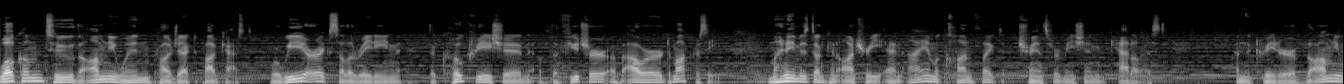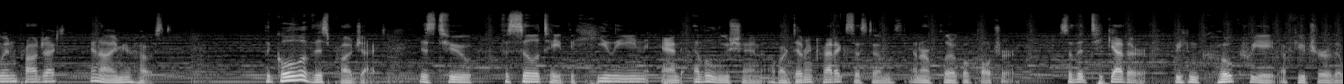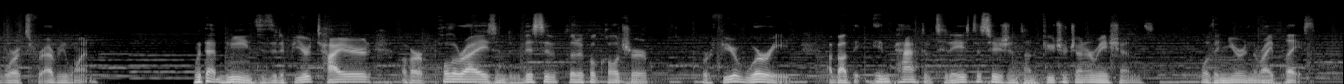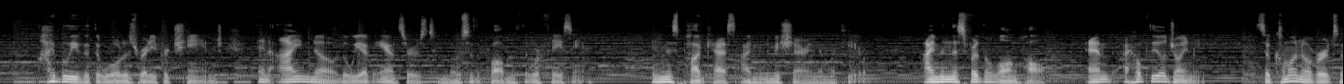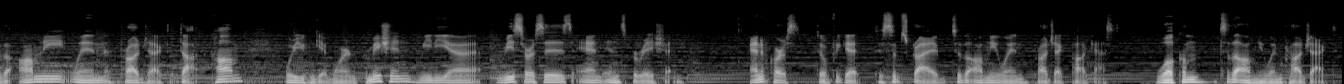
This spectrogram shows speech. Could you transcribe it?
Welcome to the OmniWin Project podcast, where we are accelerating the co creation of the future of our democracy. My name is Duncan Autrey, and I am a conflict transformation catalyst. I'm the creator of the OmniWin Project, and I'm your host. The goal of this project is to facilitate the healing and evolution of our democratic systems and our political culture so that together we can co create a future that works for everyone. What that means is that if you're tired of our polarized and divisive political culture, or if you're worried about the impact of today's decisions on future generations, well, then you're in the right place. I believe that the world is ready for change, and I know that we have answers to most of the problems that we're facing. In this podcast, I'm going to be sharing them with you. I'm in this for the long haul, and I hope that you'll join me. So come on over to the omniwinproject.com where you can get more information, media, resources, and inspiration. And of course, don't forget to subscribe to the OmniWin Project podcast. Welcome to the OmniWin Project.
